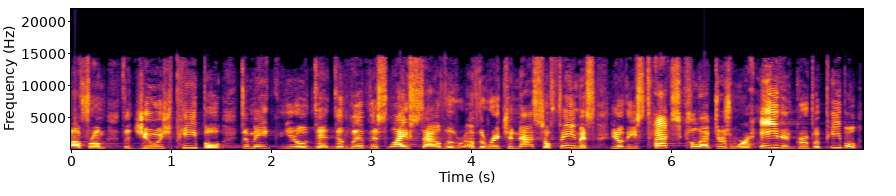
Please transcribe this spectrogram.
uh, from the Jewish people to make, you know, to, to live this lifestyle of the, of the, rich and not so famous. You know, these tax collectors were a hated group of people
